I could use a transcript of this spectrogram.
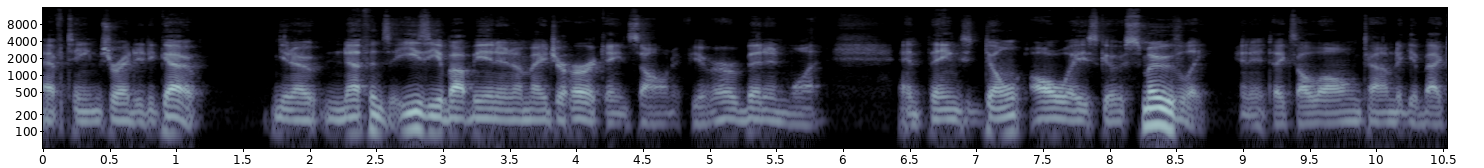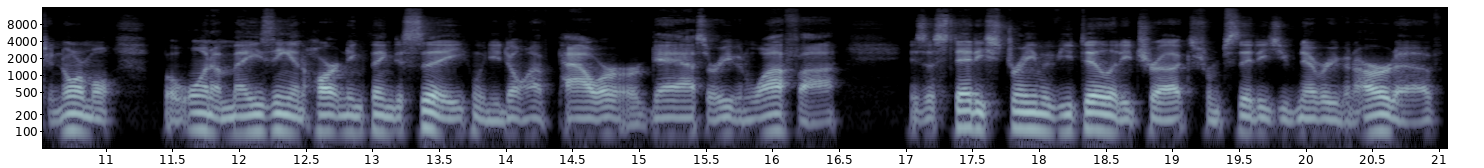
have teams ready to go. You know, nothing's easy about being in a major hurricane zone if you've ever been in one and things don't always go smoothly. And it takes a long time to get back to normal. But one amazing and heartening thing to see when you don't have power or gas or even Wi Fi is a steady stream of utility trucks from cities you've never even heard of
